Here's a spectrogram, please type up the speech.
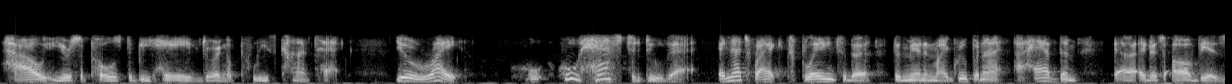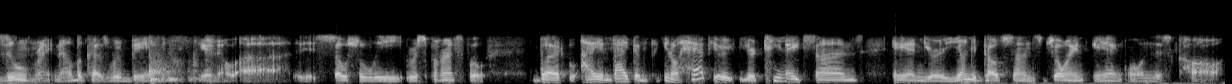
how you're supposed to behave during a police contact. You're right. Who, who has to do that? And that's why I explain to the, the men in my group, and I, I have them uh, and it's all via Zoom right now because we're being, you know, uh, socially responsible. But I invite them, you know, have your, your teenage sons and your young adult sons join in on this call.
